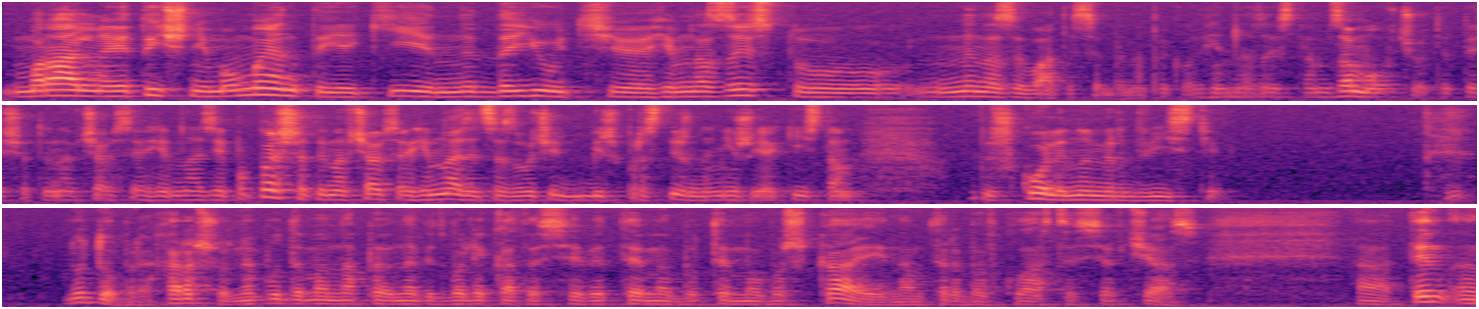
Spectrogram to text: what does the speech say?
морально-етичні моменти, які не дають е, гімназисту не називати себе, наприклад, гімназистом, замовчувати те, що ти навчався в гімназії. По-перше, ти навчався в гімназії, це звучить більш престижно, ніж в якійсь там школі номер 200. Ну добре, хорошо, не будемо напевно відволікатися від теми, бо тема важка і нам треба вкластися в час. Ти е,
